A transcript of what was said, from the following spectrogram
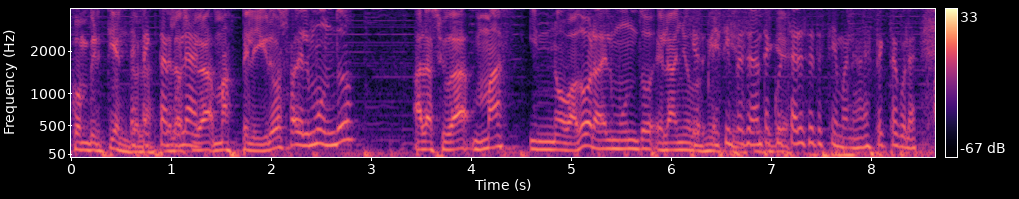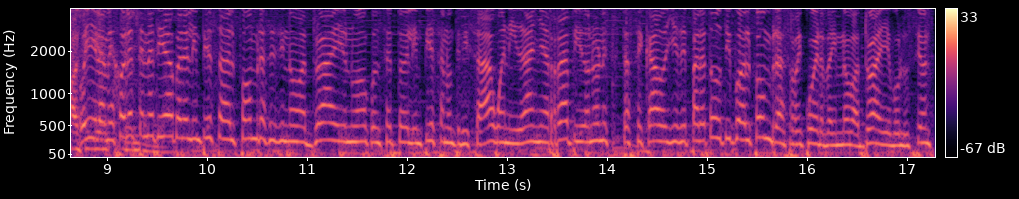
convirtiéndola de la ciudad más peligrosa del mundo a la ciudad más innovadora del mundo el año Es, 2015. es impresionante Así que- escuchar ese testimonio, es espectacular. Así Oye, la mejor alternativa para limpieza de alfombras es Innova Dry, un nuevo concepto de limpieza, no utiliza agua ni daña rápido, no necesita secado y es de para todo tipo de alfombras. Recuerda, Innova Dry, evolución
